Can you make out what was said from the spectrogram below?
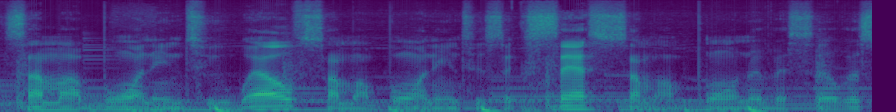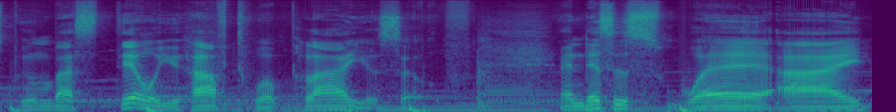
Some are born into wealth, some are born into success, some are born with a silver spoon, but still you have to apply yourself. And this is where I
